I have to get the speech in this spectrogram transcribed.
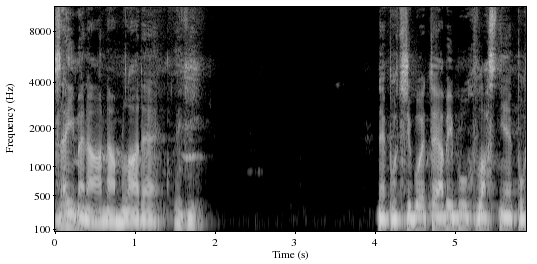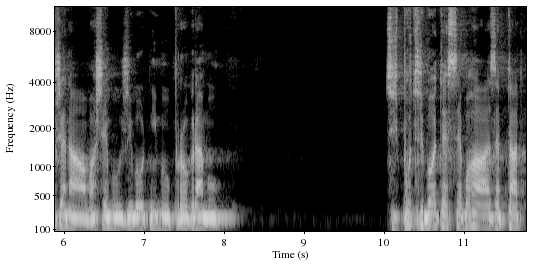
zejména na mladé lidi. Nepotřebujete, aby Bůh vlastně poženal vašemu životnímu programu. Když potřebujete se Boha zeptat,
